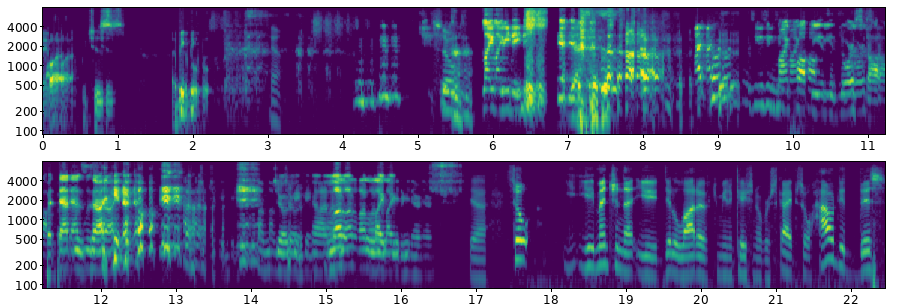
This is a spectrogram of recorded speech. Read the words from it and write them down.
Empire, which is a big big book. Yeah. So Light reading. Yeah. I personally was using my copy as a doorstop, but that was, uh, you know. I'm joking. Uh, a lot, a lot of light reading there. Yeah. So y- you mentioned that you did a lot of communication over Skype. So how did this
